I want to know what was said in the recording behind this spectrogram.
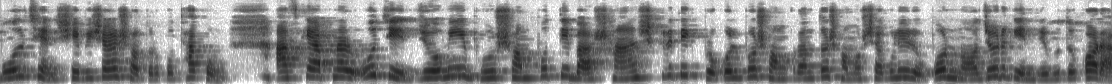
বলছেন সে বিষয়ে সতর্ক থাকুন। আজকে আপনার উচিত জমি ভূ সম্পত্তি বা সাংস্কৃতিক প্রকল্প সংক্রান্ত সমস্যাগুলির উপর নজর কেন্দ্রীভূত করা।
